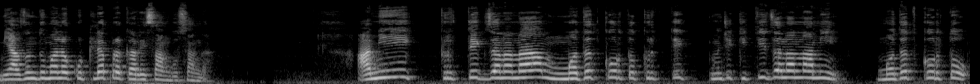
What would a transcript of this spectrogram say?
मी अजून तुम्हाला कुठल्या प्रकारे सांगू सांगा? आम्ही प्रत्येक जणांना मदत करतो. प्रत्येक म्हणजे किती जणांना आम्ही मदत करतो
